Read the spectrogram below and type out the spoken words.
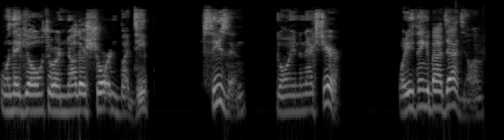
when they go through another shortened but deep season going into next year. What do you think about that, Dylan?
